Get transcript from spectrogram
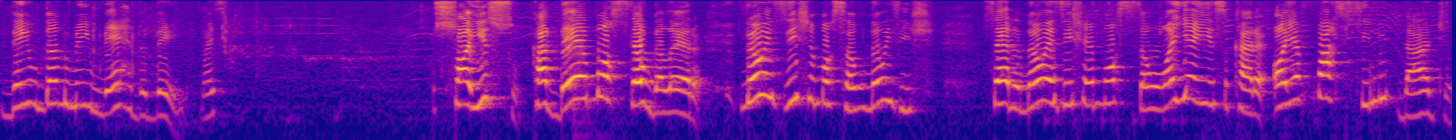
Dei um dano meio merda dele, mas... Só isso? Cadê a emoção, galera? Não existe emoção, não existe. Sério, não existe emoção. Olha isso, cara. Olha a facilidade.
